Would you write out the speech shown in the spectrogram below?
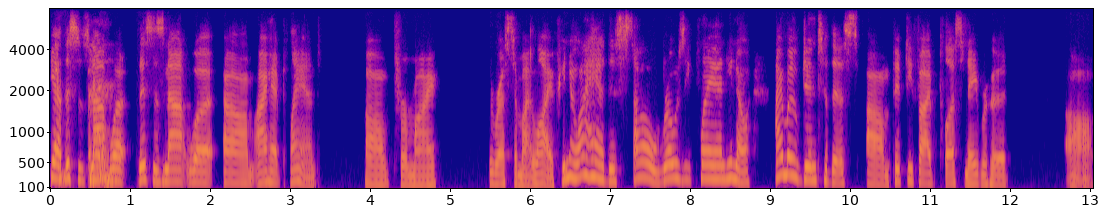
Yeah, this is not what this is not what um, I had planned um, for my the rest of my life. You know, I had this so rosy plan. You know, I moved into this um, 55 plus neighborhood uh,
